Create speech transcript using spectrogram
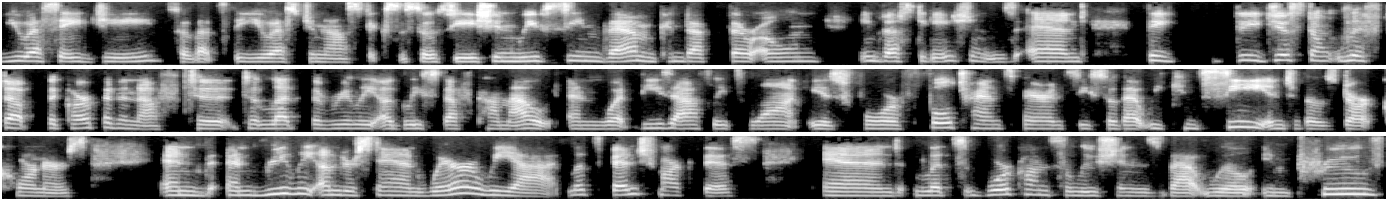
USAG, so that's the US Gymnastics Association, we've seen them conduct their own investigations and they they just don't lift up the carpet enough to to let the really ugly stuff come out and what these athletes want is for full transparency so that we can see into those dark corners and and really understand where are we at. Let's benchmark this and let's work on solutions that will improve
